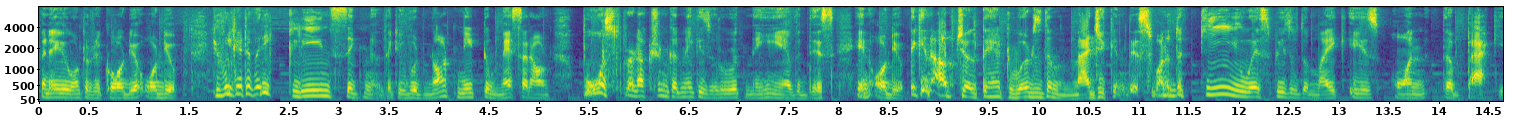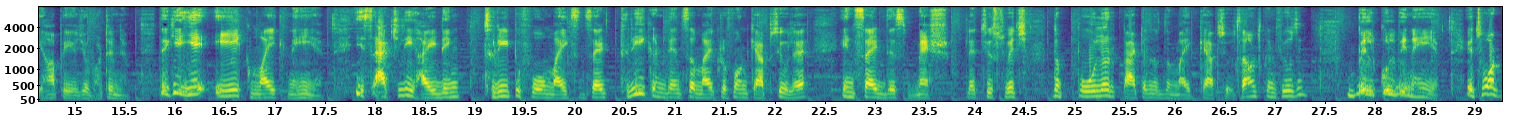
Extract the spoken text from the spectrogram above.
whenever you want to record your audio you will get a very clean signal that you would not need to mess around post production करने की जरूरत नहीं है with this in audio लेकिन अब चलते हैं towards the magic in this one of the key USPs of the mic is on on the back यहाँ पे ये जो बटन है देखिए ये एक माइक नहीं है। इस actually hiding three to four mics inside three condenser microphone capsule है inside this mesh lets you switch the polar pattern of the mic capsule sound confusing बिल्कुल भी नहीं है। It's what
